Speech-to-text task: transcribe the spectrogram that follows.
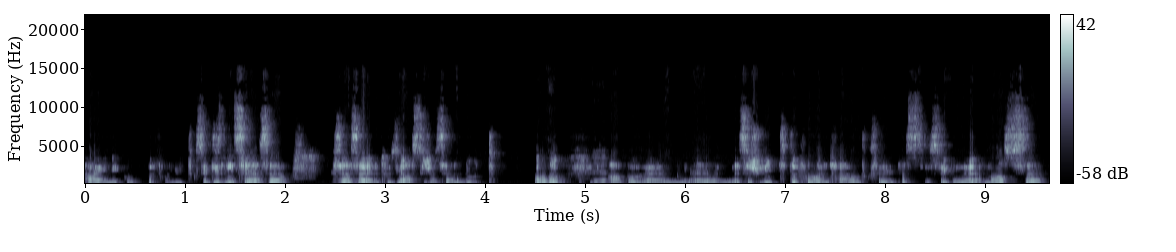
kleine Gruppe von Leuten. Die sind sehr, sehr, sehr, sehr enthusiastisch und sehr laut, oder? Ja. Aber ähm, äh, es ist weit davon entfernt gewesen, dass es irgendwie eine Masse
